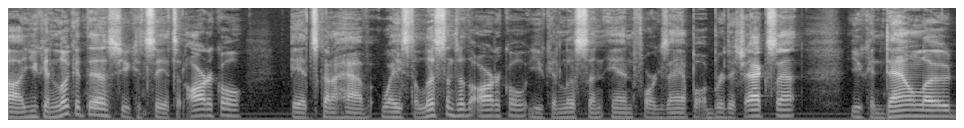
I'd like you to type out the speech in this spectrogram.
Uh, you can look at this, you can see it's an article, it's going to have ways to listen to the article. You can listen in, for example, a British accent. You can download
